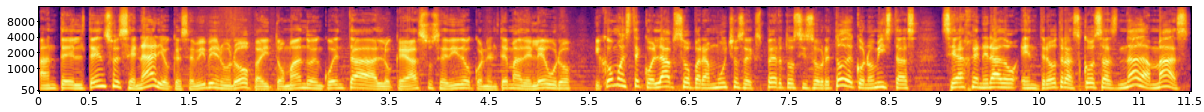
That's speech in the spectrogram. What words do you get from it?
Ante el tenso escenario que se vive en Europa y tomando en cuenta lo que ha sucedido con el tema del euro y cómo este colapso para muchos expertos y sobre todo economistas se ha generado entre otras cosas nada más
